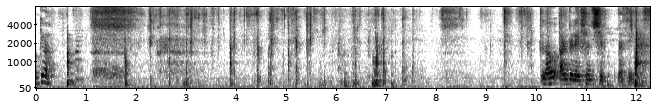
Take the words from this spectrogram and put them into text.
ஓகேவா love and relationship messages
